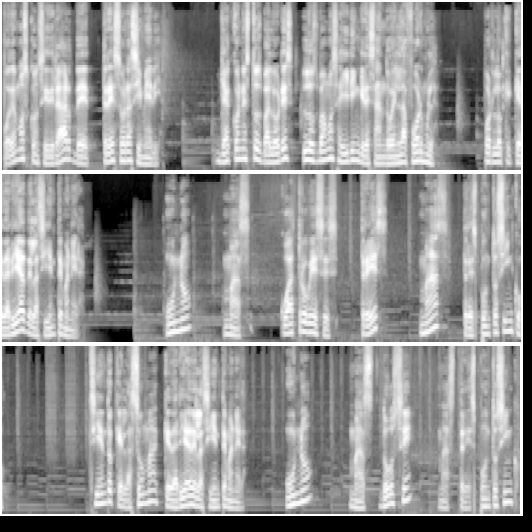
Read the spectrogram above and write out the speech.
podemos considerar de 3 horas y media. Ya con estos valores los vamos a ir ingresando en la fórmula, por lo que quedaría de la siguiente manera. 1 más 4 veces 3 más 3.5. Siendo que la suma quedaría de la siguiente manera. 1 más 12 más 3.5.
